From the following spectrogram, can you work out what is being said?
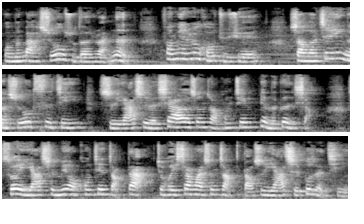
我们把食物煮得软嫩，方便入口咀嚼。少了坚硬的食物刺激，使牙齿的下颚生长空间变得更小，所以牙齿没有空间长大，就会向外生长，导致牙齿不整齐。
